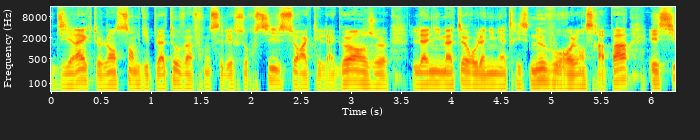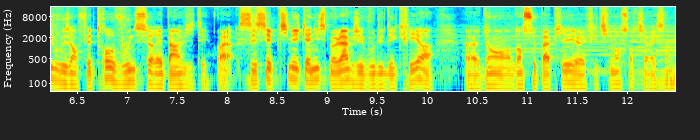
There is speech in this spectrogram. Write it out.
direct, l'ensemble du plateau va froncer les sourcils, se racler la gorge, l'animateur ou l'animatrice ne vous relancera pas, et si vous en faites trop, vous ne serez pas invité. Voilà, c'est ces petits mécanismes-là que j'ai voulu décrire euh, dans, dans, ce papier, euh, effectivement, sorti récemment.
